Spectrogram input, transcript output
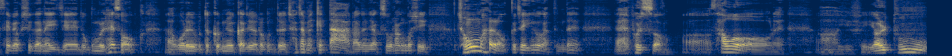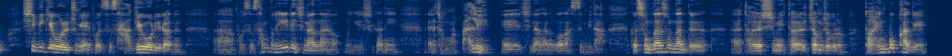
새벽 시간에 이제 녹음을 해서 아, 월요일부터 금요일까지 여러분들 찾아뵙겠다라는 약속을 한 것이 정말 엊그제인 것 같은데 벌써 어, 4월에 아, 12, 12개월 중에 벌써 4개월이라는 아, 벌써 3분의 1이 지났나요? 이게 시간이 정말 빨리 지나가는 것 같습니다. 그 순간순간들 더 열심히, 더 열정적으로, 더 행복하게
